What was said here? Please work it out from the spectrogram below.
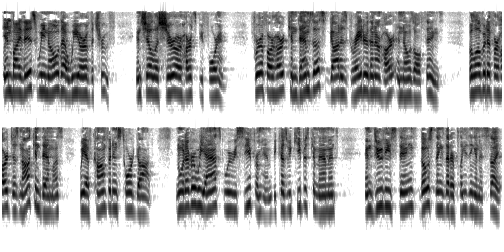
And by this we know that we are of the truth, and shall assure our hearts before him. For if our heart condemns us, God is greater than our heart and knows all things. Beloved, if our heart does not condemn us, we have confidence toward God. And whatever we ask, we receive from him, because we keep his commandments and do these things, those things that are pleasing in his sight.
